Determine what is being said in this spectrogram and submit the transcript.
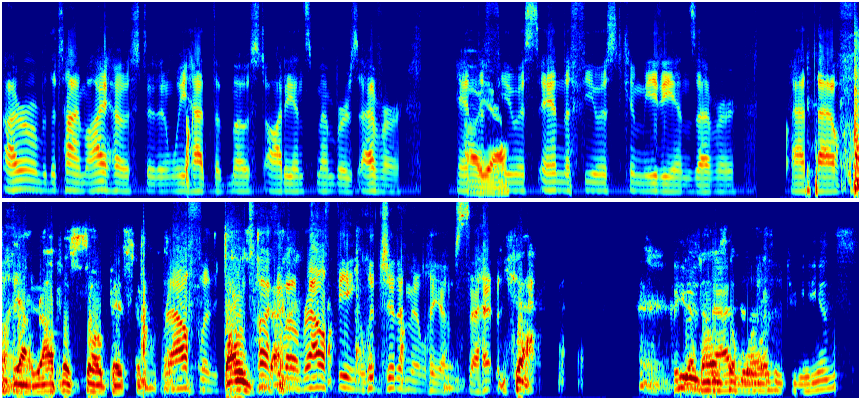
I remember the time I hosted and we had the most audience members ever, and Oh, the yeah. fewest and the fewest comedians ever at that one. Yeah, Ralph was so pissed about. Ralph was That was talk bad. about Ralph being legitimately upset. Yeah. But he Yeah, was that was mad the there one- wasn't comedians.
